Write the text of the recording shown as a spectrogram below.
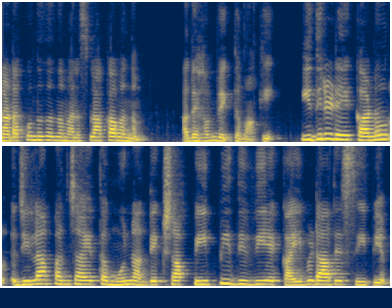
നടക്കുന്നതെന്ന് മനസ്സിലാക്കാമെന്നും അദ്ദേഹം വ്യക്തമാക്കി. ഇതിനിടെ കണ്ണൂർ ജില്ലാ പഞ്ചായത്ത് മുൻ അധ്യക്ഷ പി പി ദിവ്യയെ കൈവിടാതെ സി പി എം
